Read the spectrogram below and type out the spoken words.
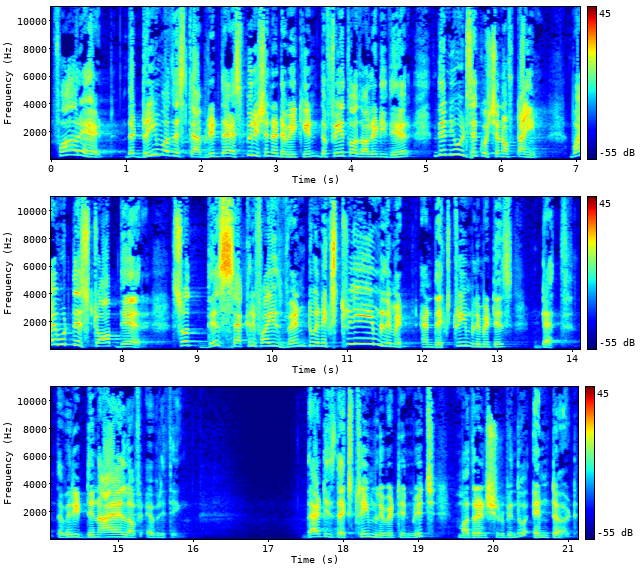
far ahead. The dream was established, the aspiration had awakened, the faith was already there. They knew it's a question of time. Why would they stop there? So, this sacrifice went to an extreme limit, and the extreme limit is death, the very denial of everything. That is the extreme limit in which Mother and Sri entered,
